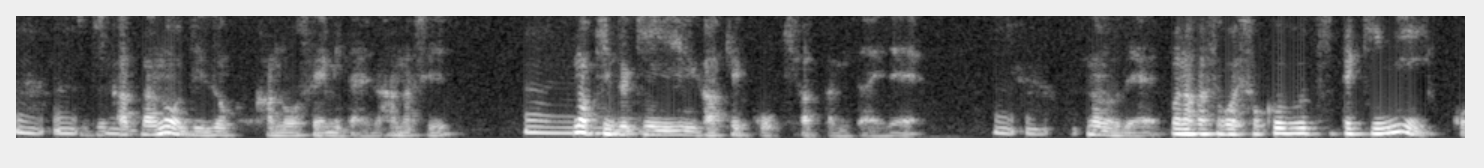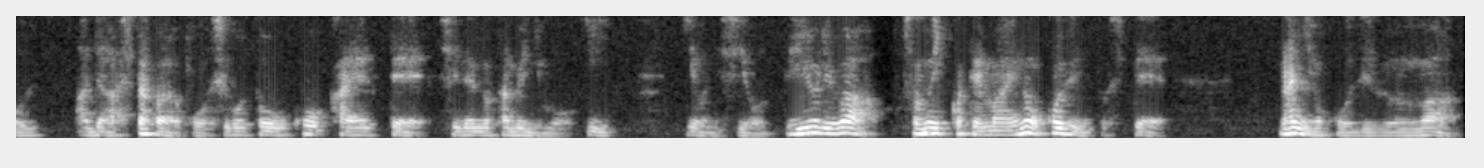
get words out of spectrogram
うんうん生き方の持続可能性みたいな話うんの気づきが結構大きかったみたいで、うんうん。なので、まあ、なんかすごい植物的にこう、あじゃあ明日からこう仕事をこう変えて自然のためにもいいようにしようっていうよりは、その一個手前の個人として何をこう自分は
